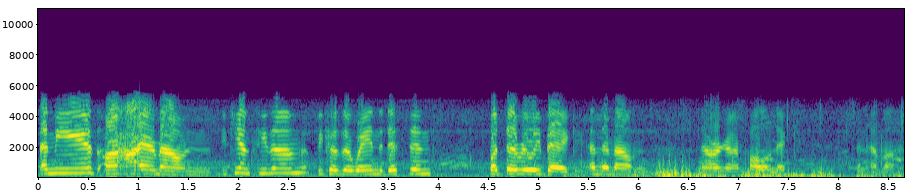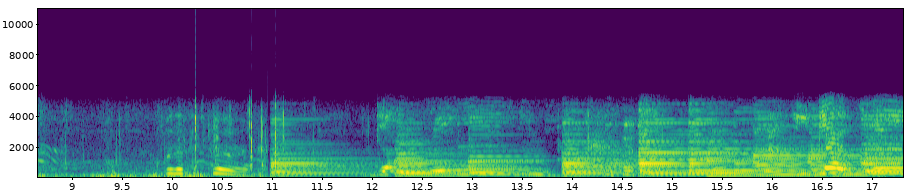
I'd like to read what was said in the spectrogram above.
and these are higher mountains. You can't see them because they're way in the distance, but they're really big, and they're mountains. Now we're going to follow Nick Emma. Oh, this is good. That's the whole thing. goes back. Oh. got a friend in me. You got a friend in me.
